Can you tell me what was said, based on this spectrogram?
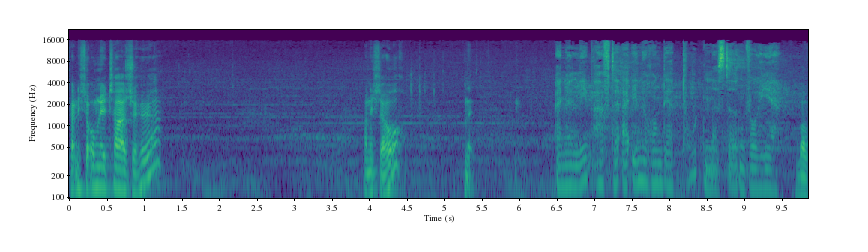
kann ich da oben eine Etage höher? Kann ich da hoch? Nee. Eine lebhafte Erinnerung der Toten ist irgendwo hier. Aber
